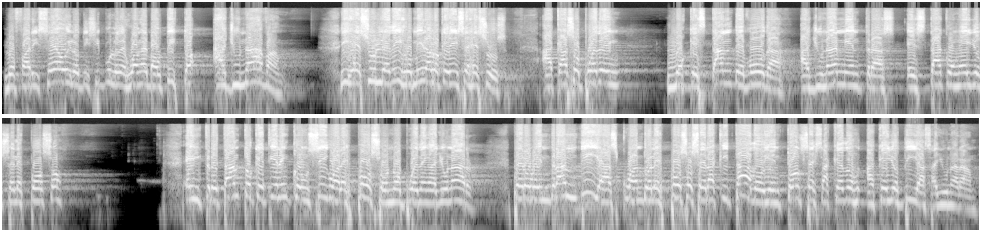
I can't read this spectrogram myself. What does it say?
los fariseos y los discípulos de Juan el Bautista ayunaban. Y Jesús le dijo, mira lo que dice Jesús, ¿Acaso pueden los que están de boda ayunar mientras está con ellos el esposo? Entre tanto que tienen consigo al esposo no pueden ayunar. Pero vendrán días cuando el esposo será quitado y entonces aquellos, días ayunarán.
